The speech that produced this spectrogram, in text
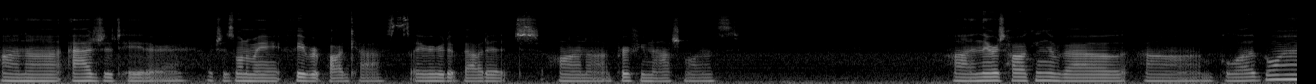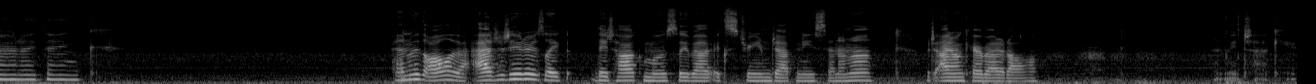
on uh, Agitator, which is one of my favorite podcasts. I heard about it on uh, Perfume Nationalist. Uh, and they were talking about uh, Bloodborne, I think. And with all of it, agitators, like, they talk mostly about extreme Japanese cinema, which I don't care about at all. Let me check here.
